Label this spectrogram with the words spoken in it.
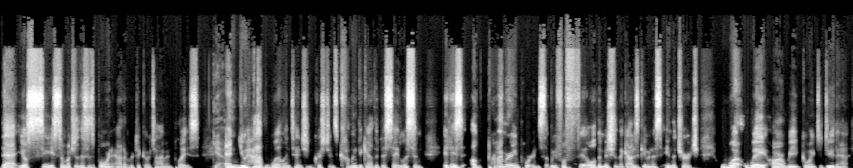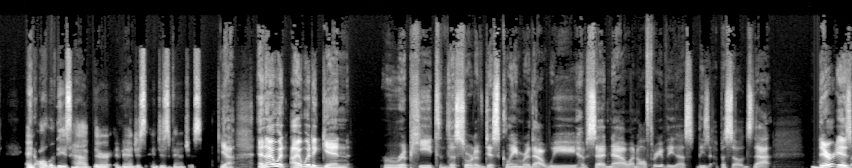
that you'll see so much of this is born out of a particular time and place. Yeah. And you have well intentioned Christians coming together to say, listen, it is of primary importance that we fulfill the mission that God has given us in the church. What way are we going to do that? And all of these have their advantages and disadvantages. Yeah. And I would, I would again repeat the sort of disclaimer that we have said now on all three of these these episodes that there is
